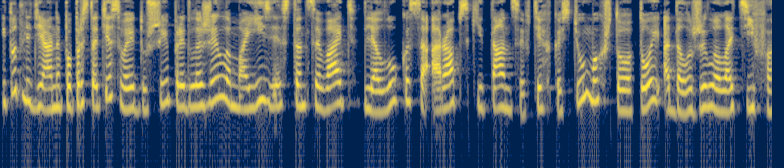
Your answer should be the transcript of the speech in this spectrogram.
И тут Лидиана по простоте своей души предложила Маизе станцевать для Лукаса арабские танцы в тех костюмах, что той одолжила Латифа.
